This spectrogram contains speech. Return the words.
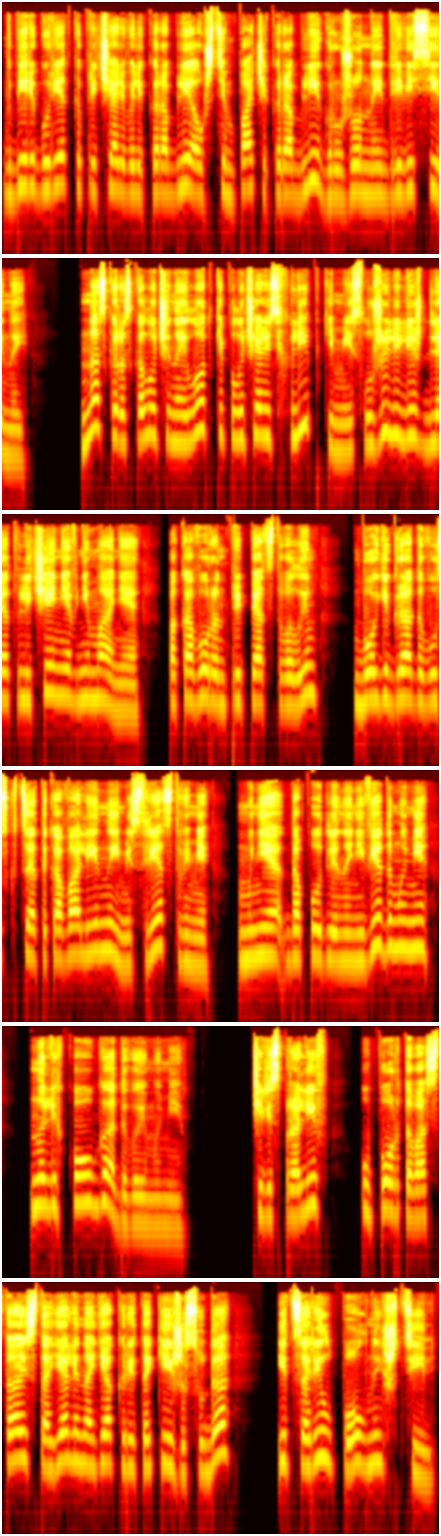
к берегу редко причаливали корабли, а уж тем паче корабли, груженные древесиной. Наскоро сколоченные лодки получались хлипкими и служили лишь для отвлечения внимания. Пока ворон препятствовал им, боги града в Ускце атаковали иными средствами, мне доподлинно неведомыми, но легко угадываемыми. Через пролив у порта Вастай стояли на якоре такие же суда, и царил полный штиль.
